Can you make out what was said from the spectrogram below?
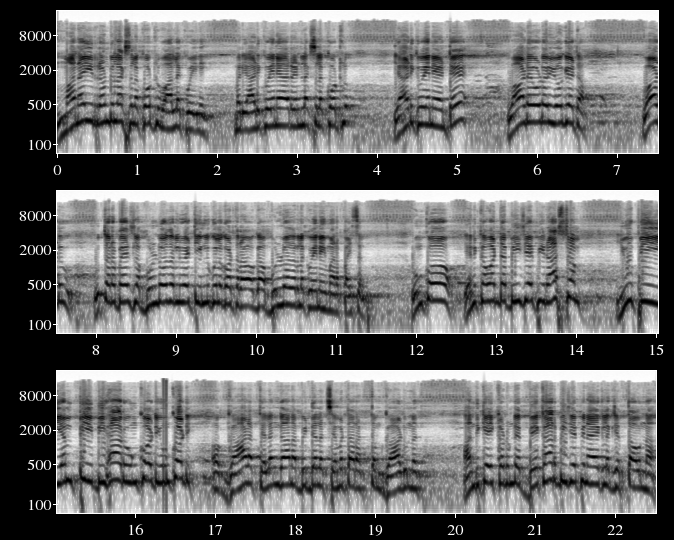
మన ఈ రెండు లక్షల కోట్లు వాళ్ళకి పోయినాయి. మరి యాడికి పోయినాయి ఆ రెండు లక్షల కోట్లు? యాడికి పోయినాయి అంటే వాడెవడో యోగేట. వాడు ఉత్తరప్రదేశ్లో బుల్డోజర్లు పెట్టి ఇల్లు కూల ఒక బుల్డోజర్లకు పోయినాయి మన పైసలు. ఇంకో వెనుకబడ్డ బీజేపీ రాష్ట్రం యూపీ ఎంపీ బీహార్ ఇంకోటి ఇంకోటి. ఒక గాఢ తెలంగాణ బిడ్డల చెమట రక్తం గాడున్నది. అందుకే ఇక్కడ ఉండే బేకార్ బీజేపీ నాయకులకు చెప్తా ఉన్నా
